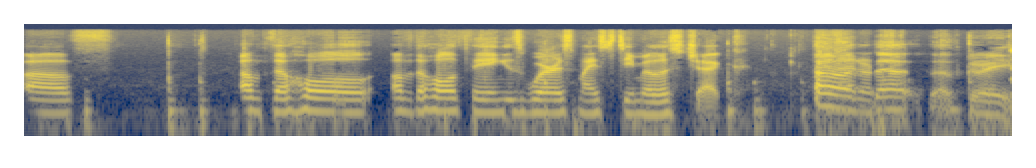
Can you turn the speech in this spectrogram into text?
of of the whole of the whole thing is where's my stimulus check? Oh, that, that's great.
